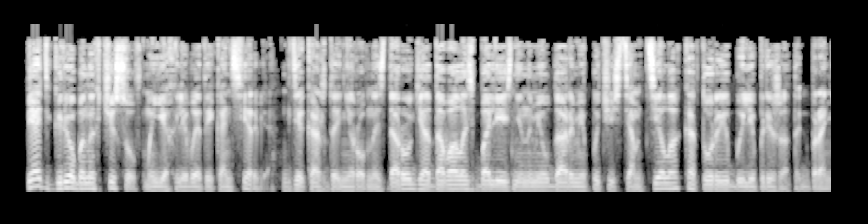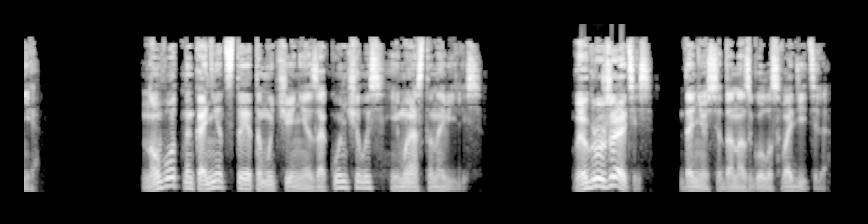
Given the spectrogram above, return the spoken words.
Пять грёбаных часов мы ехали в этой консерве, где каждая неровность дороги отдавалась болезненными ударами по частям тела, которые были прижаты к броне. Но вот, наконец-то, это мучение закончилось, и мы остановились. «Выгружайтесь!» — донесся до нас голос водителя.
